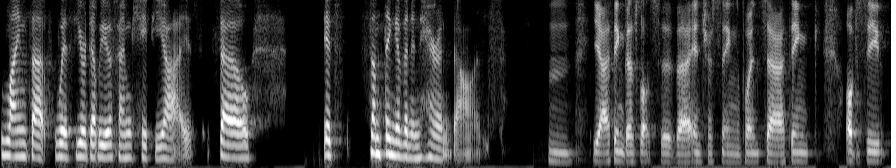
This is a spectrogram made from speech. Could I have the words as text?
lines up with your WFM KPIs. So it's something of an inherent balance. Hmm. Yeah, I think there's lots of uh, interesting points there. I think obviously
